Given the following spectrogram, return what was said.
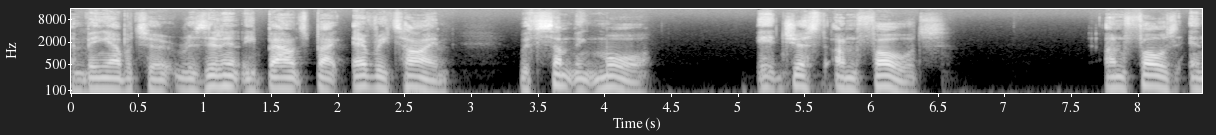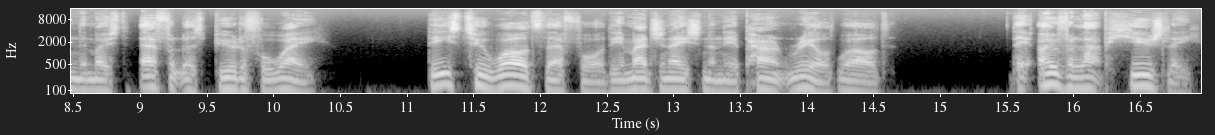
and being able to resiliently bounce back every time with something more it just unfolds, unfolds in the most effortless, beautiful way. These two worlds, therefore, the imagination and the apparent real world, they overlap hugely.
